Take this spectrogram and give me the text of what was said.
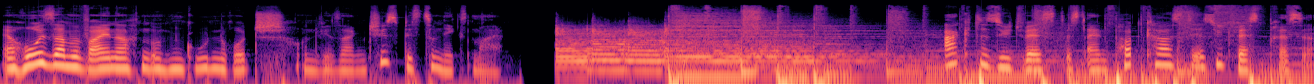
erholsame Weihnachten und einen guten Rutsch. Und wir sagen Tschüss, bis zum nächsten Mal. Akte Südwest ist ein Podcast der Südwestpresse.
